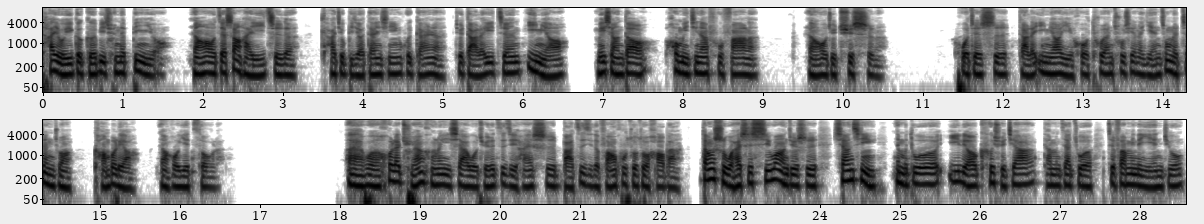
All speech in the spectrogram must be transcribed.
他有一个隔壁村的病友，然后在上海移植的，他就比较担心会感染，就打了一针疫苗，没想到后面竟然复发了，然后就去世了。或者是打了疫苗以后突然出现了严重的症状，扛不了，然后也走了。哎，我后来权衡了一下，我觉得自己还是把自己的防护做做好吧。当时我还是希望，就是相信那么多医疗科学家他们在做这方面的研究，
